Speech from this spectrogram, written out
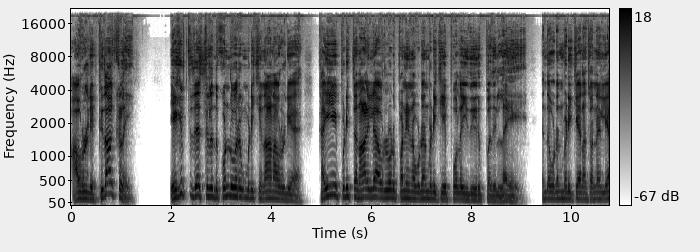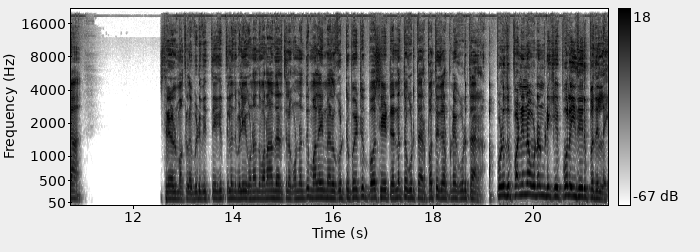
அவர்களுடைய பிதாக்களை எகிப்து தேசத்திலிருந்து கொண்டு வரும்படிக்கு நான் அவருடைய கையை பிடித்த நாளிலே அவர்களோடு பண்ணின உடன்படிக்கையைப் போல இது இருப்பதில்லை. எந்த உடன்படிக்கையை நான் சொன்னேன் இல்லையா? இஸ்ரேல் மக்களை விடுவித்து எகிப்திலேருந்து வெளியே கொண்டு வந்து வனாந்தரத்தில் கொண்டு வந்து மலையின் மேலே கூட்டு போயிட்டு போசையிட்டு எண்ணத்தை கொடுத்தார் பத்து கற்பனை கொடுத்தார். அப்பொழுது பண்ணின உடன்படிக்கையை போல இது இருப்பதில்லை.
